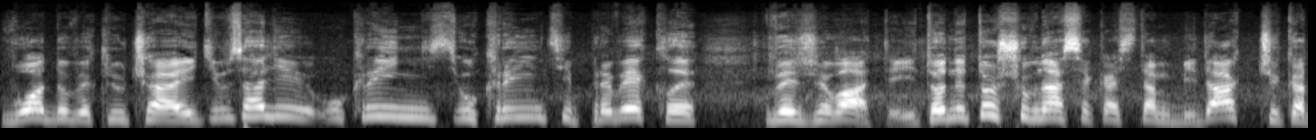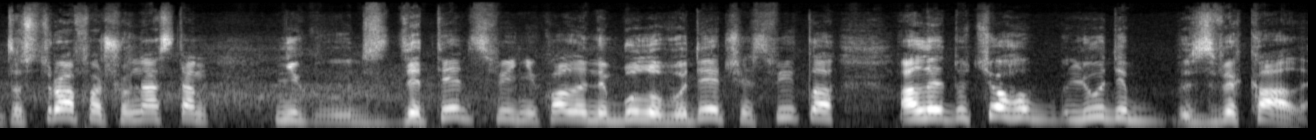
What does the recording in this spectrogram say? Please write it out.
воду виключають. І взагалі українці, українці привикли виживати. І то не то, що в нас якась там біда чи катастрофа, що в нас там ні, з дитинстві ніколи не було води чи світла, але до цього люди звикали.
